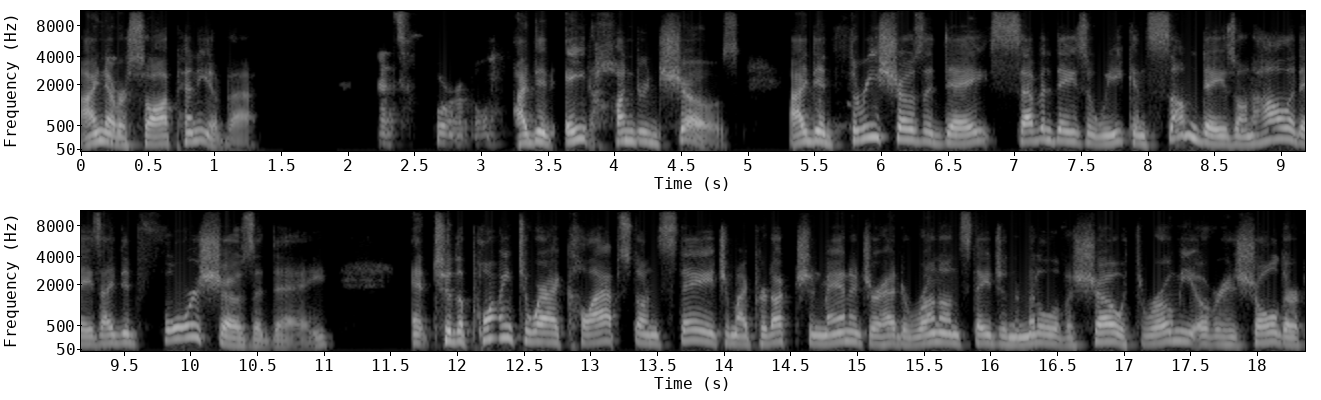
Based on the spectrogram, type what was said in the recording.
I never saw a penny of that. That's horrible. I did 800 shows. I did three shows a day, seven days a week, and some days on holidays, I did four shows a day to the point to where I collapsed on stage and my production manager had to run on stage in the middle of a show, throw me over his shoulder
